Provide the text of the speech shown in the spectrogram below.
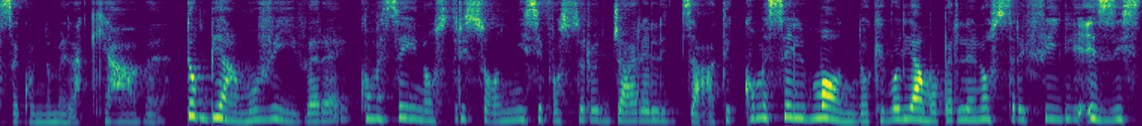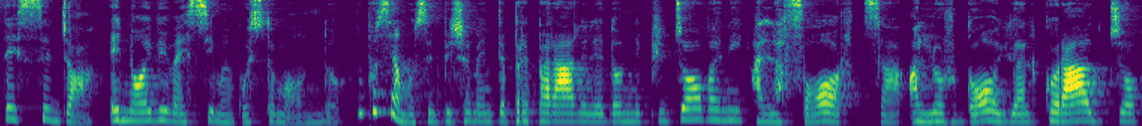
secondo me, la chiave. Dobbiamo vivere come se i nostri sogni si fossero già realizzati, come se il mondo che vogliamo per le nostre figlie esistesse già e noi vivessimo in questo mondo. Non possiamo semplicemente preparare le donne più giovani alla forza, all'orgoglio, al coraggio,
